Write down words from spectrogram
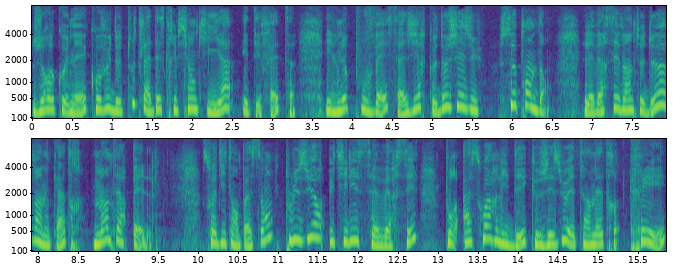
Je reconnais qu'au vu de toute la description qui y a été faite, il ne pouvait s'agir que de Jésus. Cependant, les versets 22 à 24 m'interpellent. Soit dit en passant, plusieurs utilisent ces versets pour asseoir l'idée que Jésus est un être créé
